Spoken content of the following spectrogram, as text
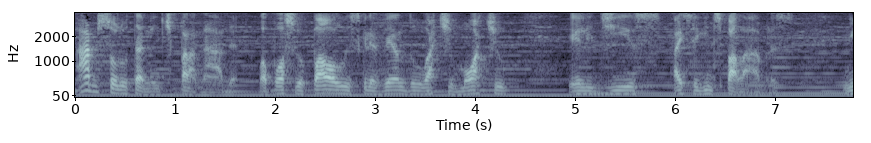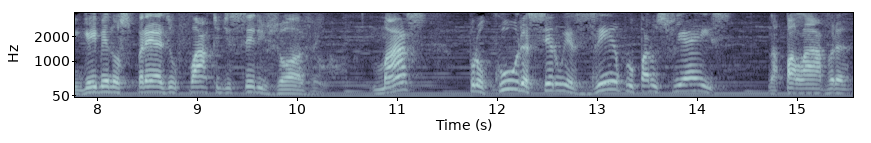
absolutamente para nada. O apóstolo Paulo, escrevendo a Timóteo, ele diz as seguintes palavras: Ninguém menospreze o fato de ser jovem, mas procura ser um exemplo para os fiéis na palavra,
